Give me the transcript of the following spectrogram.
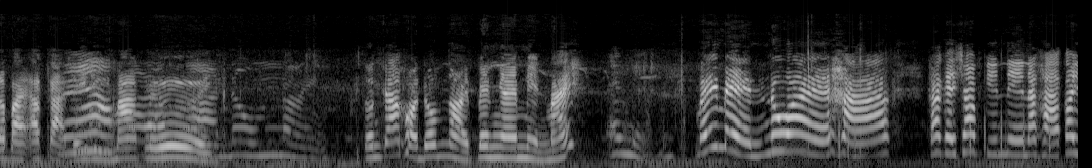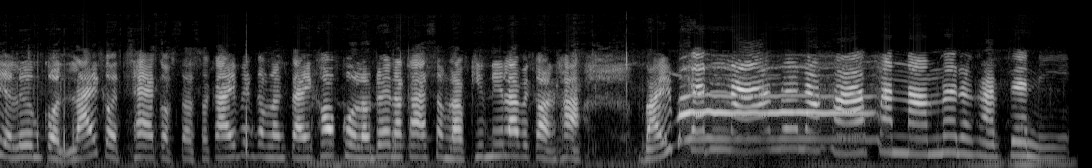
ระบายอากาศได้ดีมากเลยขอดมหน่อยต้นกล้าขอดมหน่อยเป็นไงเหม็นไหม ไอ้เหม็นไม่เหม็นด้วยค่ะ ถ้าใครชอบคลิปนี้นะคะ ก็อย่าลืมกดไลค์ กดแชร์ กด subscribe เป็นกำลังใจครอบครัวเราด้วยนะคะสำหรับคลิปนี้ลาไปก่อนค่ะ บ๊ายบาย กันน้ำด้วยนะคะ กันน้ำด้วยนะคะเส้นนี้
